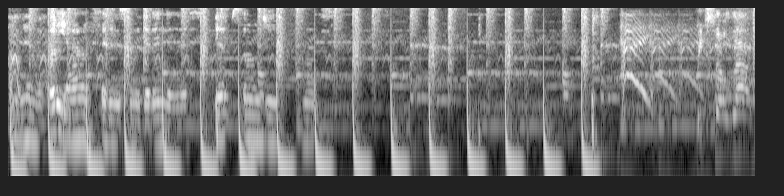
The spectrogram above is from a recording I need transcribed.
Oh buddy Alex said he was gonna get into this. Yep, selling Jeep. Nice. loud.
